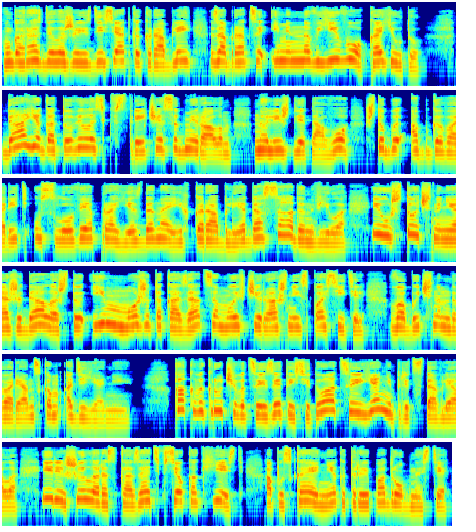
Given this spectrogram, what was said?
Угораздило же из десятка кораблей забраться именно в его каюту. Да, я готовилась к встрече с адмиралом, но лишь для того, чтобы обговорить условия проезда на их корабле до Саденвилла, и уж точно не ожидала, что им может оказаться мой вчерашний спаситель в обычном дворянском одеянии. Как выкручиваться из этой ситуации, я не представляла и решила рассказать все как есть, опуская некоторые подробности.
